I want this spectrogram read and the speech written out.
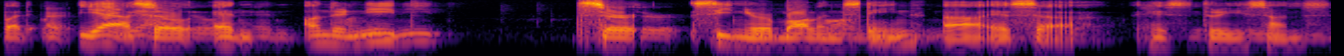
but Uh, yeah, so, and underneath Sir Senior Ballenstein uh, is uh, his three sons,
